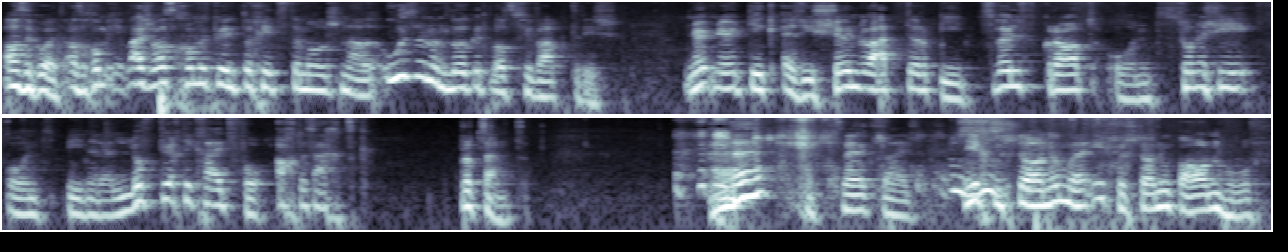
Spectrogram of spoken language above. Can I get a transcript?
Also gut, also komm, weißt du was, komm, wir gehen doch jetzt mal schnell raus und schauen, was für Wetter ist. Nicht nötig, es ist schön Wetter bei 12 Grad und Sonnenschein und bei einer Luftfeuchtigkeit von 68 Prozent. Hä? Hat der Zwerg gesagt. Ich verstehe nur, ich verstehe nur Bahnhof.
